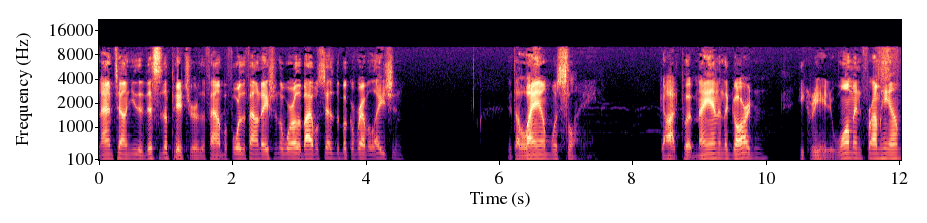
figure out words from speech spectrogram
And I'm telling you that this is a picture of the found before the foundation of the world. The Bible says in the book of Revelation that the Lamb was slain. God put man in the garden. He created woman from him.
